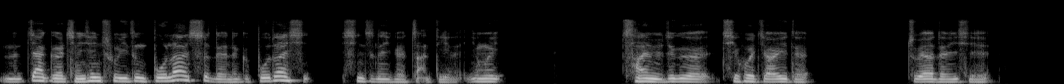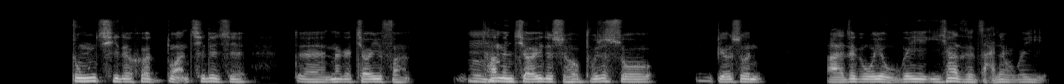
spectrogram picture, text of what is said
嗯价格呈现出一种波浪式的那个波段性性质的一个涨跌呢？因为参与这个期货交易的主要的一些中期的和短期的一些的那个交易方，他嗯们交易的时候不是说，比如说啊，这个我有五个亿，一下子就砸进五个亿，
